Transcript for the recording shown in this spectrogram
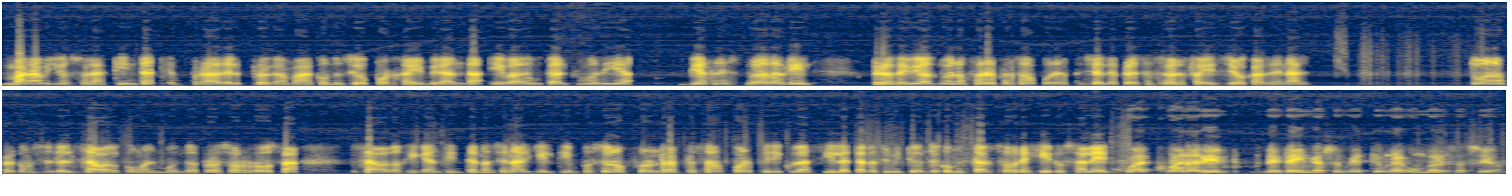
Maravilloso, la quinta temporada del programa conducido por Javier Miranda iba a debutar el mismo día, viernes 9 de abril, pero debido al duelo fue reemplazado por un especial de prensa sobre el fallecido cardenal. Toda la programación del sábado, como El Mundo del Profesor Rosa, Sábado Gigante Internacional y El Tiempo Cero, fueron reemplazados por películas y la tarde se emitió un documental sobre Jerusalén. Juan, Juan Ariel, detenga, una conversación.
